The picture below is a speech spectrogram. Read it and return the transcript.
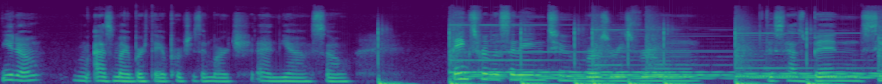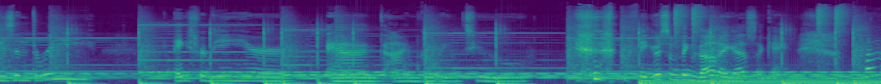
you know, as my birthday approaches in March. And yeah, so thanks for listening to Rosary's Room. This has been season three. Thanks for being here. And I'm going to figure some things out, I guess. Okay. Bye.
